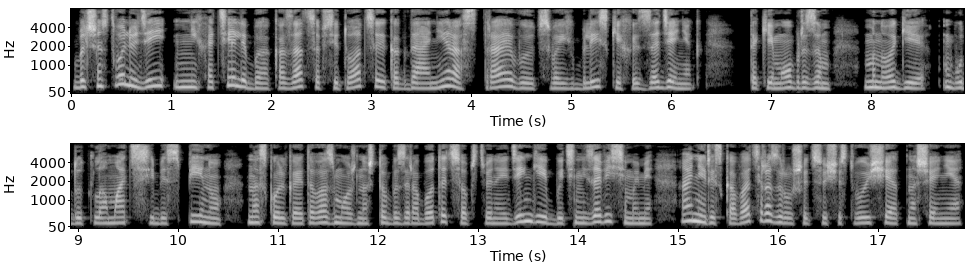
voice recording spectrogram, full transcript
Большинство людей не хотели бы оказаться в ситуации, когда они расстраивают своих близких из-за денег — Таким образом, многие будут ломать себе спину, насколько это возможно, чтобы заработать собственные деньги и быть независимыми, а не рисковать разрушить существующие отношения.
